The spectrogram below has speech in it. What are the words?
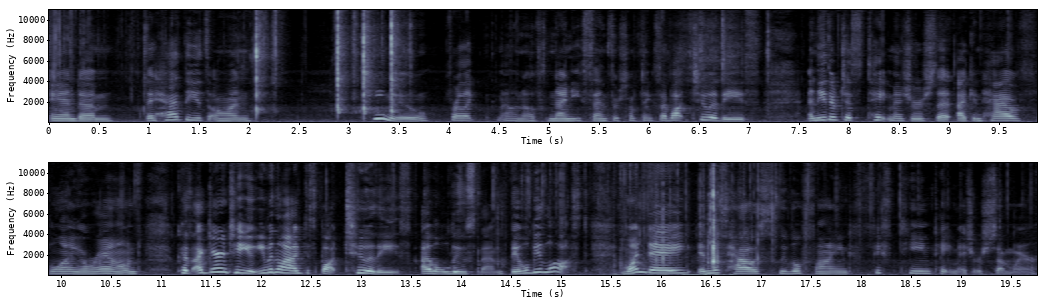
and um, they had these on Temu for like, I don't know, 90 cents or something. So I bought two of these. And these are just tape measures that I can have lying around. Because I guarantee you, even though I just bought two of these, I will lose them. They will be lost. One day, in this house, we will find 15 tape measures somewhere.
